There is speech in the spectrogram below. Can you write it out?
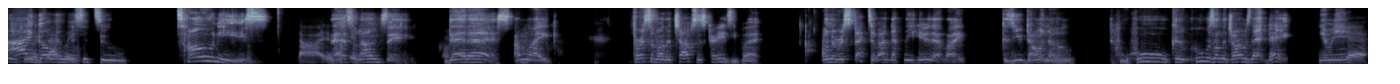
probably I do go and listen to Tony's. Nah, it- That's it- what I'm saying. Dead ass. I'm like, first of all, the chops is crazy, but on the respective, I definitely hear that, like, because you don't know who who could who was on the drums that day. You know what I mean? Yeah,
